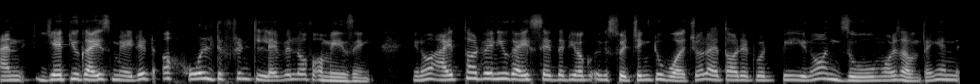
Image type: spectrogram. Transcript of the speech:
and yet you guys made it a whole different level of amazing you know i thought when you guys said that you're switching to virtual i thought it would be you know on zoom or something and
